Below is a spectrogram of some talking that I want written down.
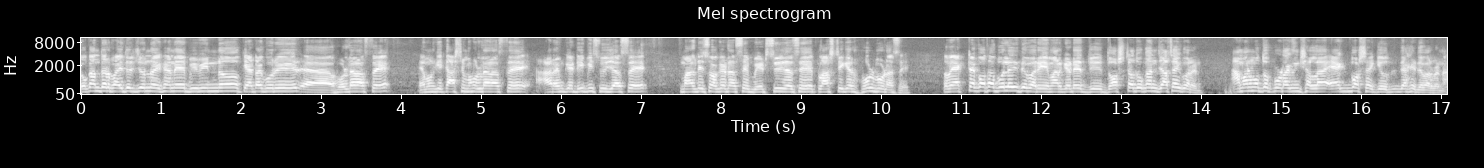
দোকানদার ভাইদের জন্য এখানে বিভিন্ন ক্যাটাগরির হোল্ডার আছে, এমনকি কাশিম হোল্ডার আছে আর এম কে ডিপি সুইচ আছে মাল্টি সকেট আছে বেড সুইচ আছে প্লাস্টিকের হোল বোর্ড আছে। তবে একটা কথা বলে দিতে পারি, এই মার্কেটে যে দশটা দোকান যাচাই করেন আমার মতো প্রোডাক্ট ইনশাল্লাহ এক বসায় কেউ দেখাইতে পারবে না।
